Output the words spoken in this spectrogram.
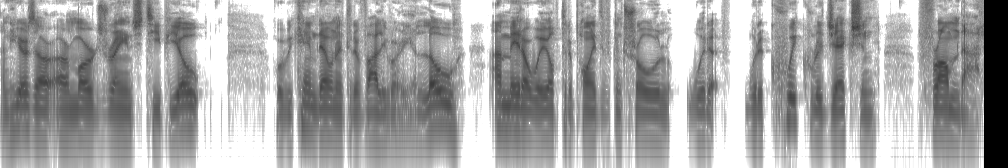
And here's our, our merged range TPO, where we came down into the value area low and made our way up to the point of control with a, with a quick rejection from that.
